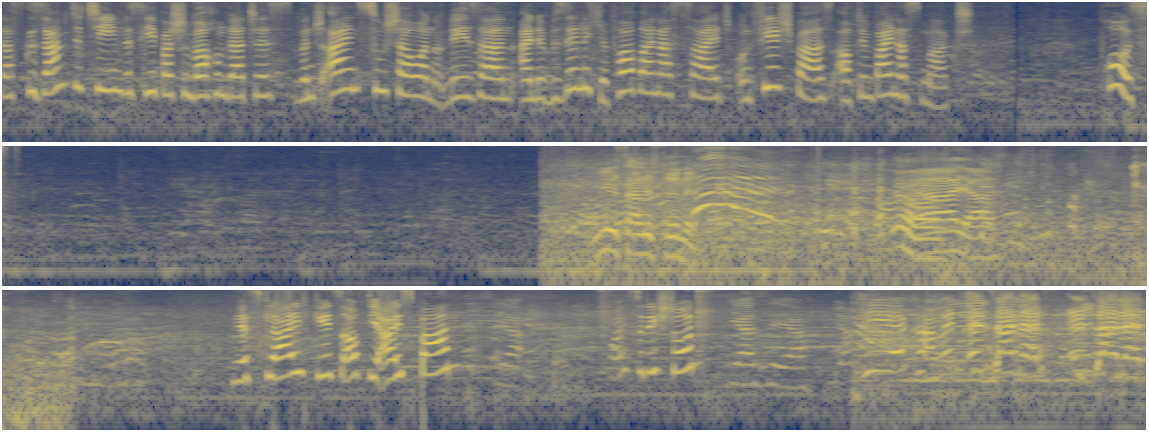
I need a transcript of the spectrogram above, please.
Das gesamte Team des Jeverschen Wochenblattes wünscht allen Zuschauern und Lesern eine besinnliche Vorweihnachtszeit und viel Spaß auf dem Weihnachtsmarkt. Prost! Hier ist alles drin. Ja, ja. Jetzt gleich geht's auf die Eisbahn. Ja. Freust du dich schon? Ja, sehr. Hier kommt Internet, Internet,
